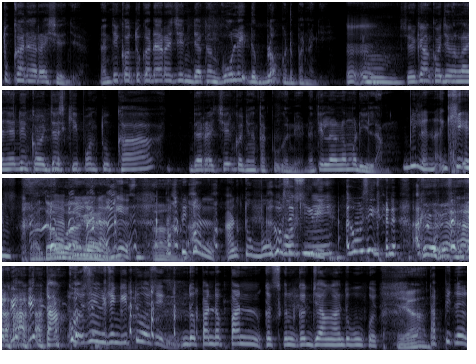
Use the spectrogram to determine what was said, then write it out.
tukar direction je. Nanti kau tukar direction dia akan golek the block ke depan lagi. Mm-mm. So dia cakap kau jangan layan dia, kau just keep on tukar direction kau jangan takutkan dia. Nanti lama-lama dia hilang. Bila nak game? Tak tahu Ya, lah bila kan. nak game. Ah. Tapi kan hantu bungkus ni Aku mesti kanan. Aku takut sih macam gitu asyik depan-depan kena kejar hantu bungkus. Ya. Tapi dia,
